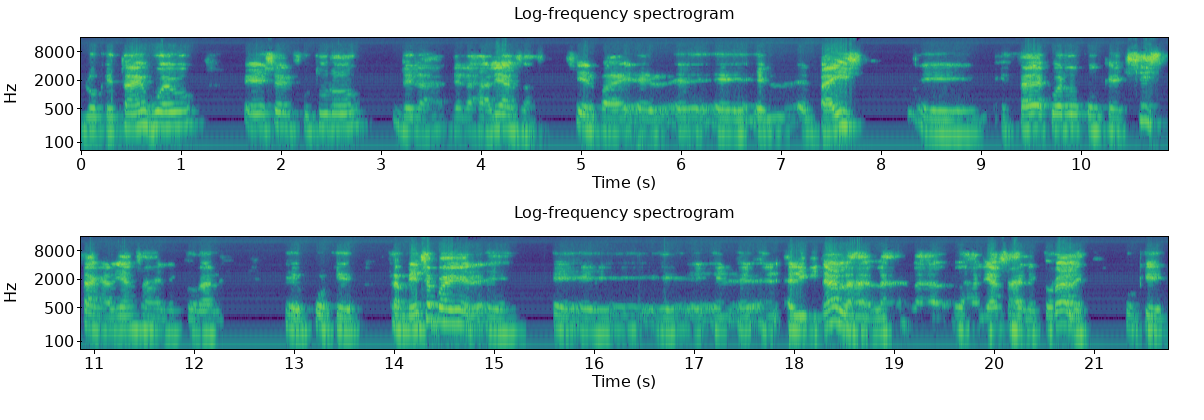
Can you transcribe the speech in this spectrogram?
lo que está en juego es el futuro de, de las alianzas. Si el, el, el, país eh, está de acuerdo con que existan alianzas electorales, eh, porque también se puede eh, eliminar las, alianzas electorales, porque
